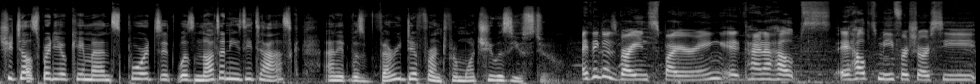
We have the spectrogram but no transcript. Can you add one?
She tells Radio Cayman Sports it was not an easy task task, and it was very different from what she was used to. I think it was very inspiring. It kind of helps, it helped me for sure see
